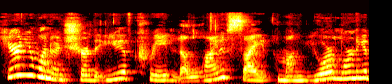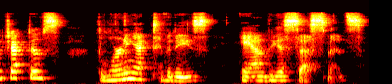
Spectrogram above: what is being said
Here you want to ensure that you have created a line of sight among your learning objectives, the learning activities, and the assessments.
